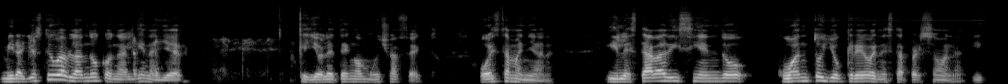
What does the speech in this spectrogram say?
Mira, yo estuve hablando con alguien ayer que yo le tengo mucho afecto, o esta mañana, y le estaba diciendo cuánto yo creo en esta persona y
